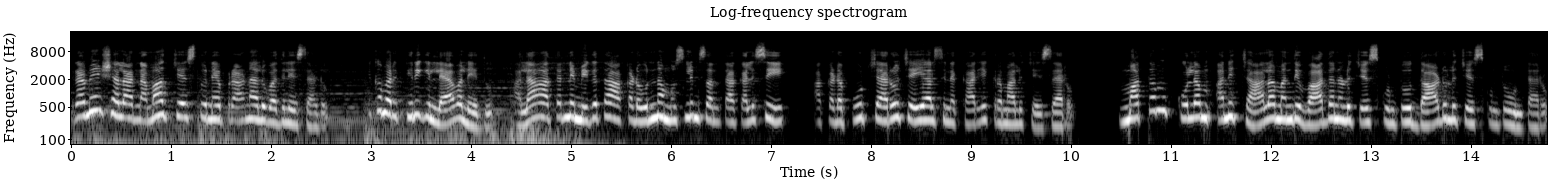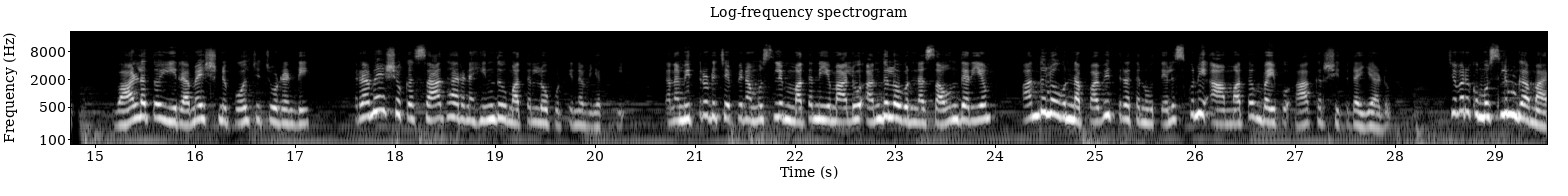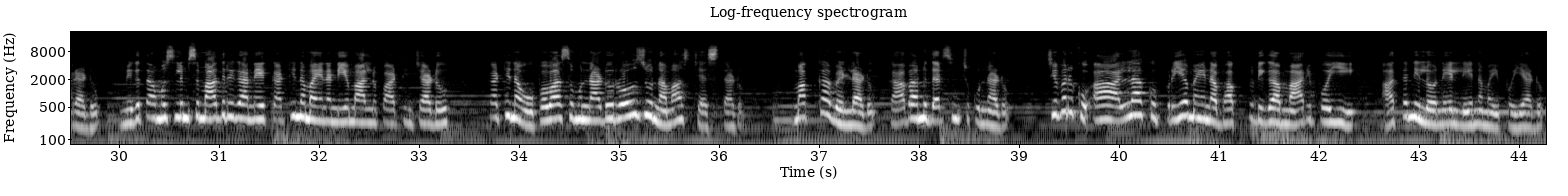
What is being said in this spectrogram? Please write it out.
రమేష్ అలా నమాజ్ చేస్తూనే ప్రాణాలు వదిలేశాడు. ఇక మరి తిరిగి లేవలేదు. అలా అతన్ని మిగతా అక్కడ ఉన్న ముస్లిమ్స్ అంతా కలిసి అక్కడ పూడ్చారు చేయాల్సిన కార్యక్రమాలు చేశారు. మతం కులం అని చాలామంది వాదనలు చేసుకుంటూ దాడులు చేసుకుంటూ ఉంటారు. వాళ్ళతో ఈ రమేష్ని పోల్చి చూడండి. రమేష్ ఒక సాధారణ హిందూ మతంలో పుట్టిన వ్యక్తి. తన మిత్రుడు చెప్పిన ముస్లిం మత నియమాలు అందులో ఉన్న సౌందర్యం అందులో ఉన్న పవిత్రతను తెలుసుకుని ఆ మతం వైపు ఆకర్షితుడయ్యాడు. చివరకు ముస్లింగా మారాడు. మిగతా ముస్లింస్ మాదిరిగానే కఠినమైన నియమాలను పాటించాడు. కఠిన ఉపవాసం ఉన్నాడు రోజూ నమాజ్ చేస్తాడు. మక్కా వెళ్ళాడు. కాబాను దర్శించుకున్నాడు. చివరకు ఆ అల్లాకు ప్రియమైన భక్తుడిగా మారిపోయి అతనిలోనే లీనమైపోయాడు.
